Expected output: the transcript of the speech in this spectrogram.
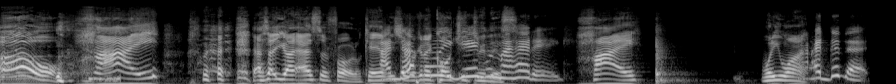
Oh, hi. That's how you got to answer the phone, okay? I Alicia, we're going to definitely coach you gave through him this. a headache. Hi. What do you want? I did that.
